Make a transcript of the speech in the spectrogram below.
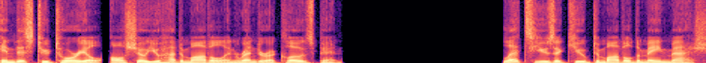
In this tutorial, I'll show you how to model and render a clothespin. Let's use a cube to model the main mesh.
